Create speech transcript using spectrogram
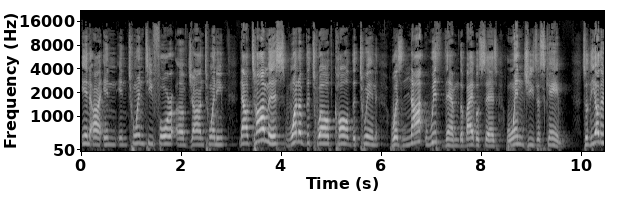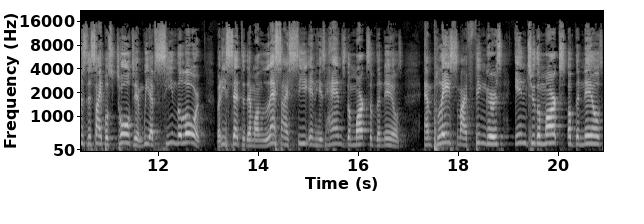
in uh, in in 24 of John 20 now, Thomas, one of the twelve called the twin, was not with them, the Bible says, when Jesus came. So the other disciples told him, We have seen the Lord. But he said to them, Unless I see in his hands the marks of the nails, and place my fingers into the marks of the nails,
